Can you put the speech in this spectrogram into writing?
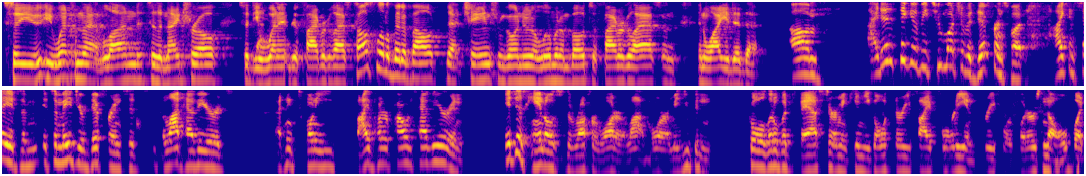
So you you went from that Lund to the Nitro. Said you yeah. went into fiberglass. Tell us a little bit about that change from going to an aluminum boat to fiberglass and and why you did that. Um, I didn't think it would be too much of a difference, but I can say it's a it's a major difference. It's, it's a lot heavier. It's I think twenty five hundred pounds heavier, and it just handles the rougher water a lot more. I mean, you can go a little bit faster. I mean, can you go 35, 40 and three, four footers? No, but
